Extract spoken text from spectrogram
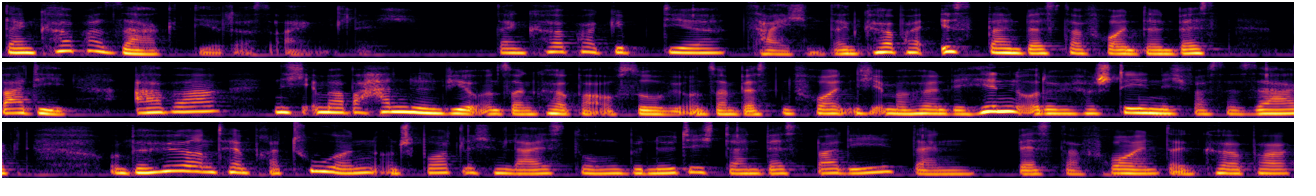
Dein Körper sagt dir das eigentlich. Dein Körper gibt dir Zeichen. Dein Körper ist dein bester Freund, dein Best Buddy. Aber nicht immer behandeln wir unseren Körper auch so wie unseren besten Freund. Nicht immer hören wir hin oder wir verstehen nicht, was er sagt. Und bei höheren Temperaturen und sportlichen Leistungen benötigt dein Best Buddy, dein bester Freund, dein Körper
